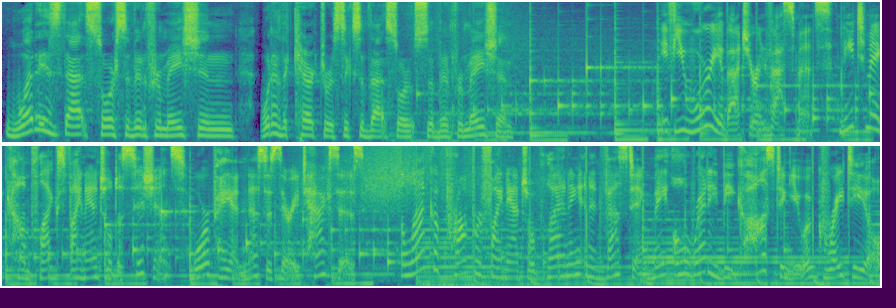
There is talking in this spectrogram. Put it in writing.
what is that source of information? What are the characteristics of that source of information? If you worry about your investments, need to make complex financial decisions, or pay unnecessary taxes, a lack of proper financial planning and investing may already be costing you a great deal.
